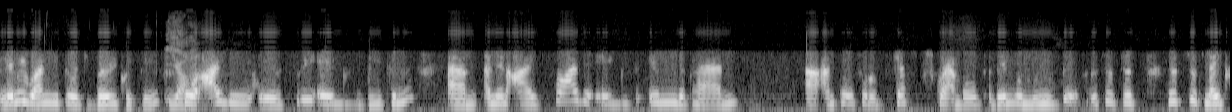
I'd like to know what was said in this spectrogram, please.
let me run you through it very quickly. Yeah. So what I do is three eggs beaten, um, and then I fry the eggs in the pan uh, until sort of just scrambled, then remove them. This is just this just makes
